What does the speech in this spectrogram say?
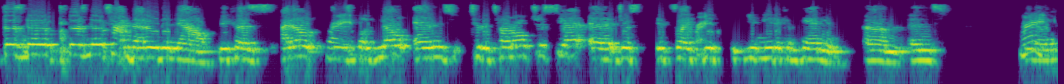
there's no, there's no time better than now because I don't, right. there's like no end to the tunnel just yet. And it just, it's like Right. you, you need a companion. Um, and you Right. know,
